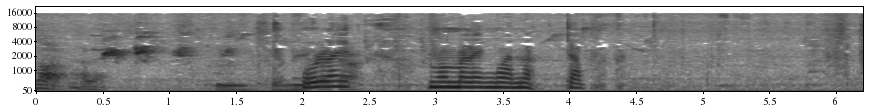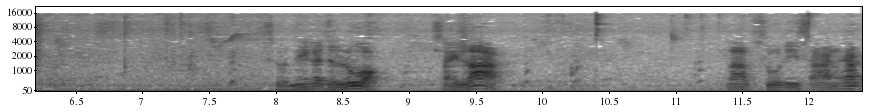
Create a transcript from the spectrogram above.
หลอดอะไรส่วนนี้โอ้ก็ไรจะมันแมลงวันอะจับ ส่วนนี้ก็จะลวกใส่ลาบ ลาบสูตรอีสานครับ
